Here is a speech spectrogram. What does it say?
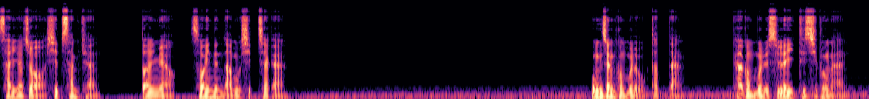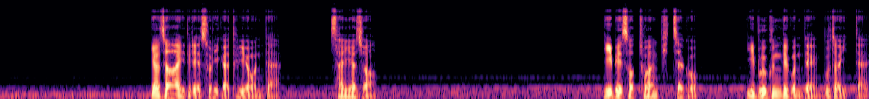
살려줘. 13편. 떨며 서 있는 나무 십자가. 공장 건물 옥탑당. 가건물 슬레이트 지붕 안. 여자아이들의 소리가 들려온다. 살려줘. 입에서 토한 핏자국. 이불 군데군데 묻어있다.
